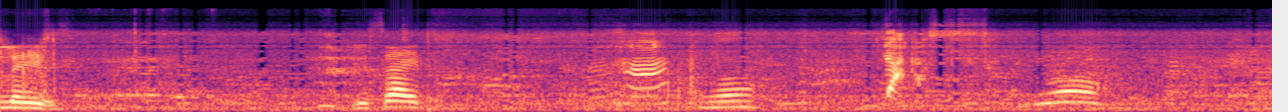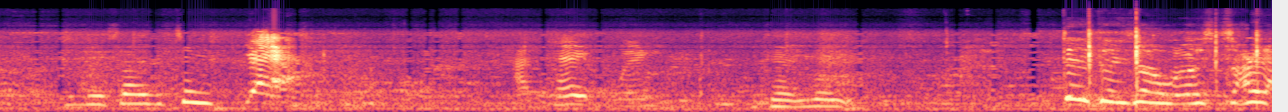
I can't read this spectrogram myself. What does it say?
Close your legs. You excited? Uh-huh. Yeah. Yes. Yeah. You excited too? Yeah. I can't wait. You can't wait. This is so exciting.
